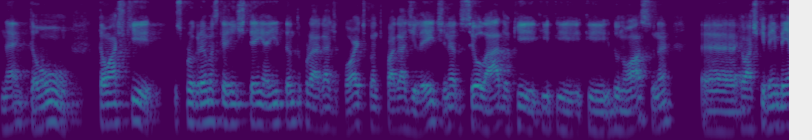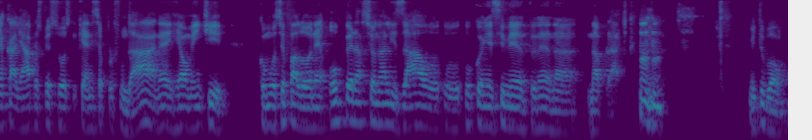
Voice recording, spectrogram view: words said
né? Então, então acho que os programas que a gente tem aí, tanto para H de corte quanto para H de leite, né, do seu lado aqui e, e, e do nosso, né, é, eu acho que vem bem a calhar para as pessoas que querem se aprofundar, né, e realmente, como você falou, né, operacionalizar o, o, o conhecimento, né, na, na prática. Uhum. Muito bom.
